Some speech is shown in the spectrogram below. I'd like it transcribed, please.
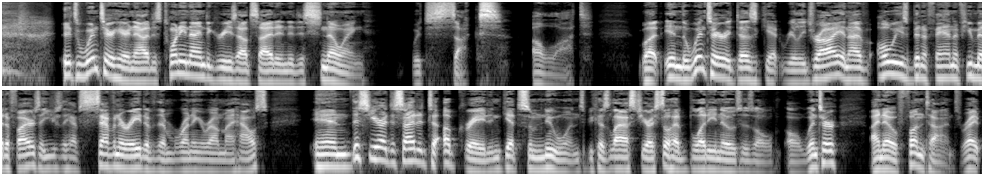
it's winter here now. It is 29 degrees outside and it is snowing, which sucks a lot. But in the winter, it does get really dry, and I've always been a fan of humidifiers. I usually have seven or eight of them running around my house. And this year, I decided to upgrade and get some new ones because last year I still had bloody noses all, all winter. I know, fun times, right?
